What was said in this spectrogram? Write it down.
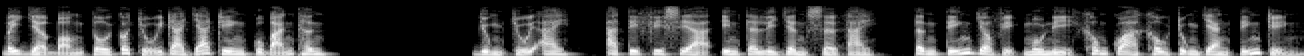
bây giờ bọn tôi có chuỗi ra giá riêng của bản thân. Dùng chuỗi ai, Artificial Intelligence AI, tân tiến do việc Moni không qua khâu trung gian tiến triển.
